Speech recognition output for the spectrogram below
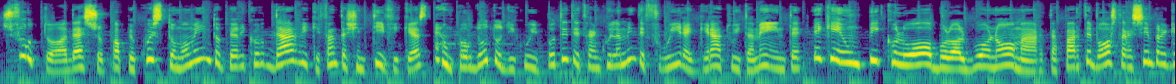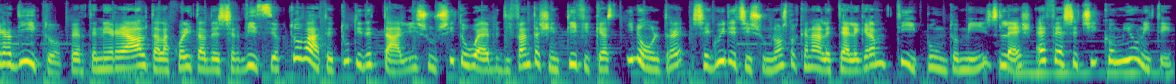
Sfrutto adesso proprio questo momento per ricordarvi che Fantascientificast è un prodotto di cui potete tranquillamente fruire gratuitamente e che un piccolo obolo al buon Omar da parte vostra è sempre gradito per tenere alta la qualità del servizio. Trovate tutti i dettagli sul sito web di Fantascientificast. Inoltre, seguiteci sul nostro canale Telegram t.me slash fsccommunity.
